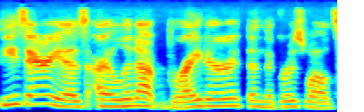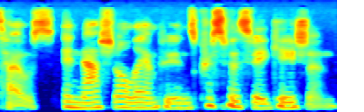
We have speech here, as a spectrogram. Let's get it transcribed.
these areas are lit up brighter than the Griswold's house in National Lampoon's Christmas Vacation.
